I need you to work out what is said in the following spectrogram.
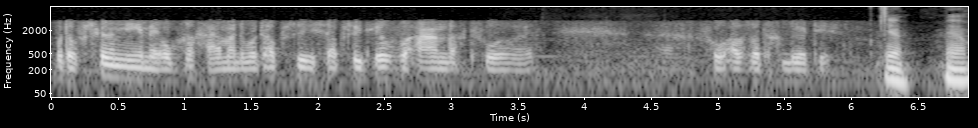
wordt op verschillende manieren mee omgegaan. Maar er wordt absoluut, is absoluut heel veel aandacht voor, eh, eh, voor alles wat er gebeurd is. Ja, ja.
